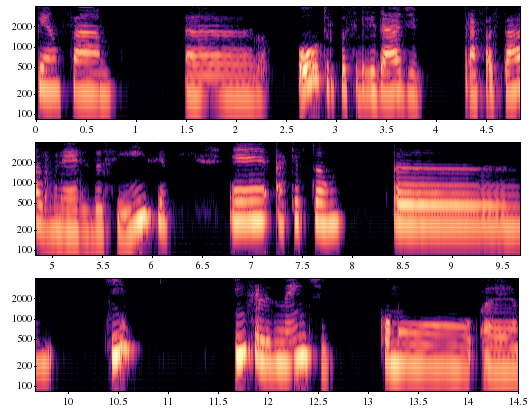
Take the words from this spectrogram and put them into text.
pensar uh, outra possibilidade para afastar as mulheres da ciência é a questão uh, que, infelizmente, como é,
